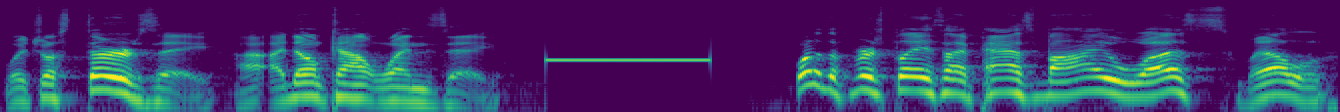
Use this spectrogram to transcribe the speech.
which was Thursday. I, I don't count Wednesday. One of the first places I passed by was, well,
